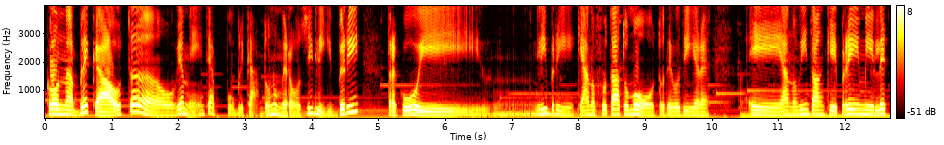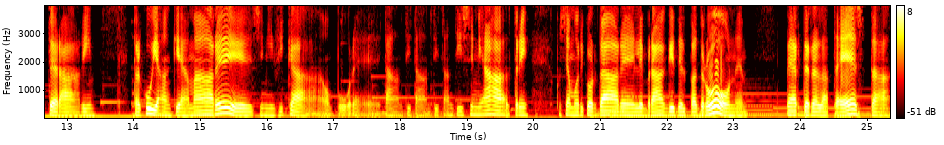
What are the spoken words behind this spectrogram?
con Blackout ovviamente ha pubblicato numerosi libri, tra cui mm, libri che hanno fruttato molto, devo dire, e hanno vinto anche premi letterari, tra cui anche Amare significa, oppure tanti, tanti, tantissimi altri. Possiamo ricordare Le braghe del padrone, Perdere la testa,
